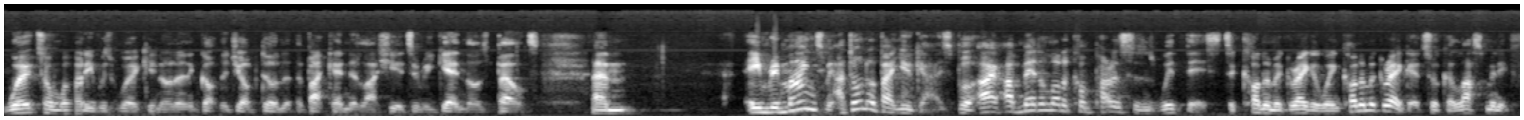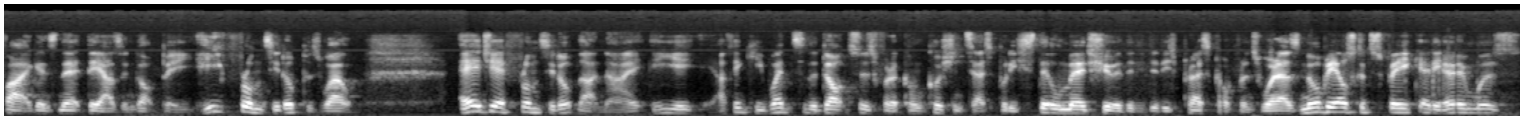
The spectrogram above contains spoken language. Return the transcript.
worked on what he was working on, and got the job done at the back end of last year to regain those belts. Um, he reminds me, I don't know about you guys, but I, have made a lot of comparisons with this to Conor McGregor. When Conor McGregor took a last minute fight against Nate Diaz and got beat, he fronted up as well. AJ fronted up that night. He, I think he went to the doctors for a concussion test, but he still made sure that he did his press conference. Whereas nobody else could speak. Eddie Hearn was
